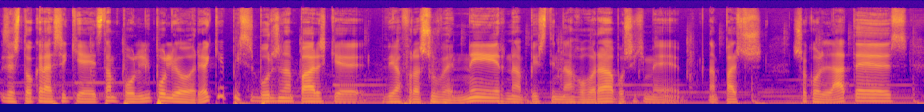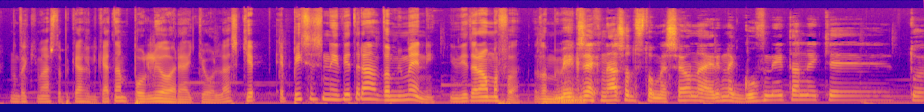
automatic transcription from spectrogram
ζεστό κρασί και έτσι. Ήταν πολύ πολύ ωραίο. Και επίσης μπορείς να πάρεις και διάφορα σουβενίρ, να μπεις στην αγορά όπως είχε με, να πάρεις σοκολάτες, να δοκιμάσεις τοπικά γλυκά, ήταν πολύ ωραία κιόλας και επίσης είναι ιδιαίτερα δομημένη, ιδιαίτερα όμορφα δομημένη. Μην ξεχνάς ότι στο Μεσαίωνα η Ρίνεκ Γκούβνη ήταν και το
